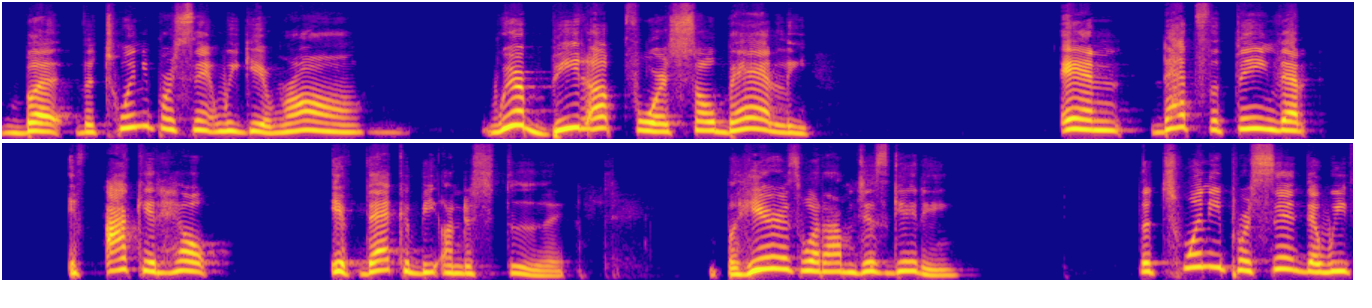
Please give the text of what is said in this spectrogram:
but the 20% we get wrong, We're beat up for it so badly. And that's the thing that if I could help, if that could be understood. But here's what I'm just getting. The 20% that we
